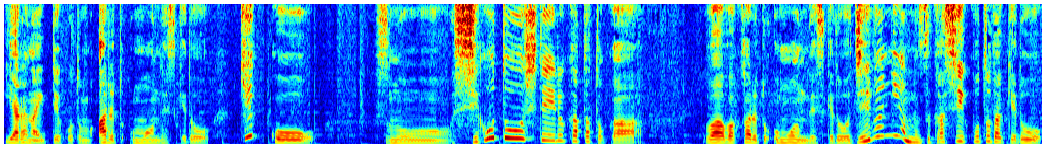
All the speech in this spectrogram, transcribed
やらないっていうこともあると思うんですけど結構その仕事をしている方とかはわかると思うんですけど自分には難しいことだけど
